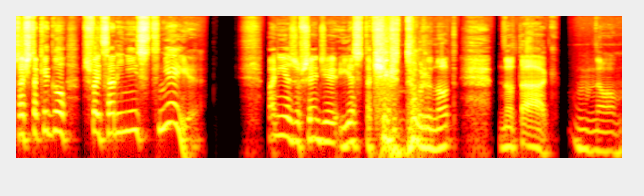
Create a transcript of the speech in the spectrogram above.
Coś takiego w Szwajcarii nie istnieje. Panie Jerzy, wszędzie jest taki durnot. No tak, no.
